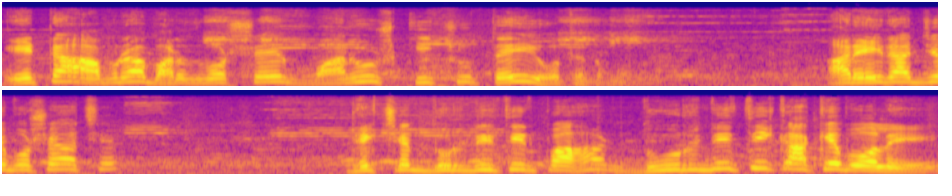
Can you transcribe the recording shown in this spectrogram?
এটা আমরা ভারতবর্ষের মানুষ কিছুতেই হতে দেবো না। আর এই রাজ্যে বসে আছে? দেখছেন দুর্নীতির পাহাড়। দুর্নীতি কাকে বলে?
